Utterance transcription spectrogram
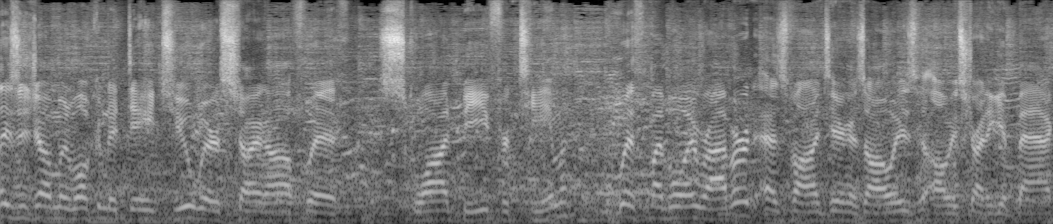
Ladies and gentlemen, welcome to day two. We're starting off with Squad B for team with my boy Robert as volunteering as always, always trying to get back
